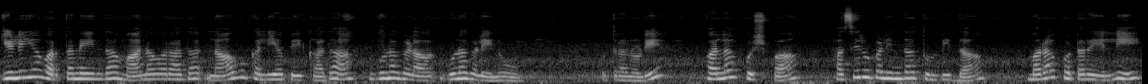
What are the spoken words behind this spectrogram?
ಗಿಳಿಯ ವರ್ತನೆಯಿಂದ ಮಾನವರಾದ ನಾವು ಕಲಿಯಬೇಕಾದ ಗುಣಗಳ, ಗುಣಗಳೇನು? ಉತ್ತರ ನೋಡಿ. ಫಲ, ಪುಷ್ಪ, ಹಸಿರುಗಳಿಂದ ತುಂಬಿದ್ದ ಮರ ಕೊಠರೆಯಲ್ಲಿ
